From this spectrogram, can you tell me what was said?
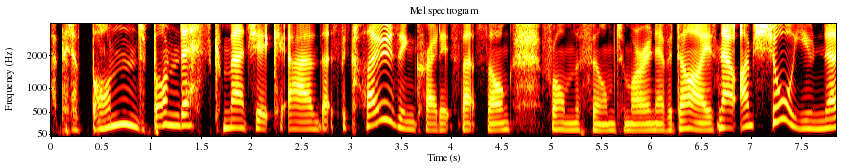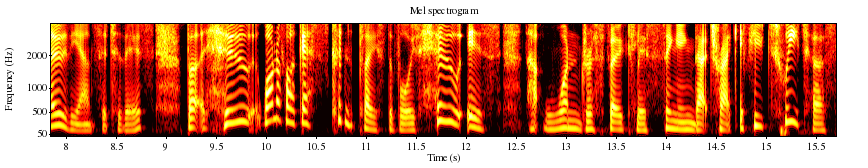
a bit of Bond, Bond-esque magic. Um, that's the closing credits. That song from the film Tomorrow Never Dies. Now, I'm sure you know the answer to this, but who? One of our guests couldn't place the voice. Who is that wondrous vocalist singing that track? If you tweet us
